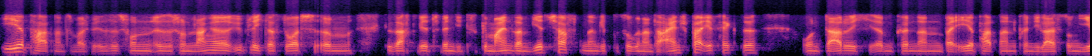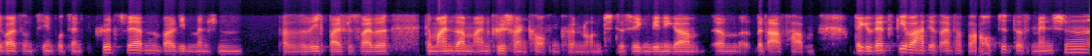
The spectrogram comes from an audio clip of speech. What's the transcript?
Ehepartnern zum Beispiel ist es schon, ist es schon lange üblich, dass dort ähm, gesagt wird, wenn die gemeinsam wirtschaften, dann gibt es sogenannte Einspareffekte und dadurch ähm, können dann bei Ehepartnern können die Leistungen jeweils um zehn Prozent gekürzt werden, weil die Menschen, also sich beispielsweise gemeinsam einen Kühlschrank kaufen können und deswegen weniger ähm, Bedarf haben. Der Gesetzgeber hat jetzt einfach behauptet, dass Menschen,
